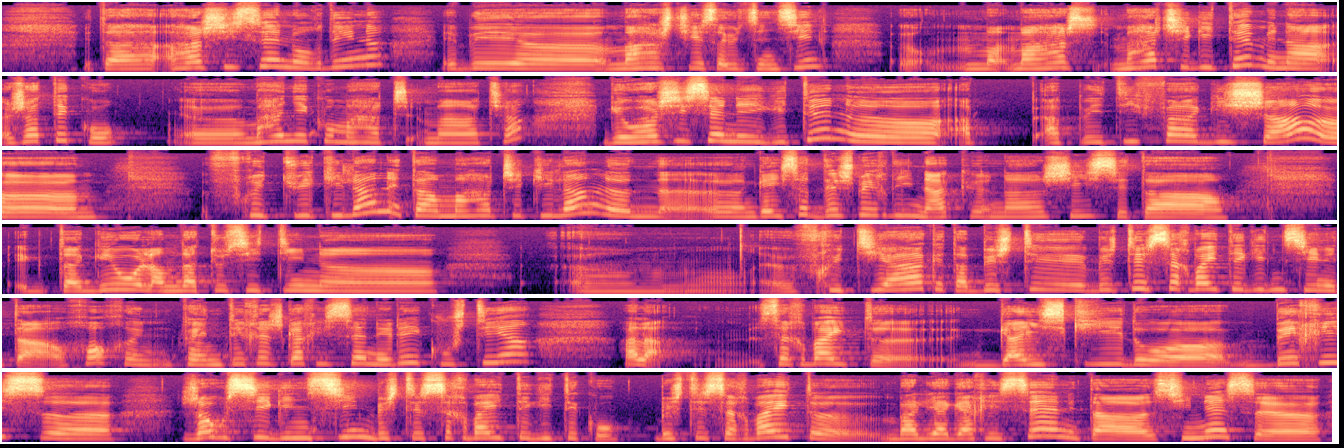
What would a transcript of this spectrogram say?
Eta hasi zen ordin ebe uh, mahasti ezagutzen zin uh, mahats egite mena jateko uh, mahaneko mahatsa, geho hasi zen egiten uh, apetifa gisa uh, frutuik eta mahatxik ilan uh, gaizat desberdinak. Nahasiz eta eta geho landatu zitin uh, um, frutiak eta beste, beste zerbait egin zin eta hor, interesgarri zen ere ikustia, hala, zerbait gaizki edo berriz uh, jauzi egin zin beste zerbait egiteko. Beste zerbait uh, baliagarri zen eta zinez uh,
